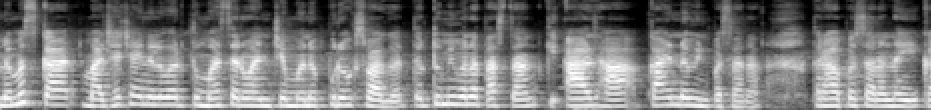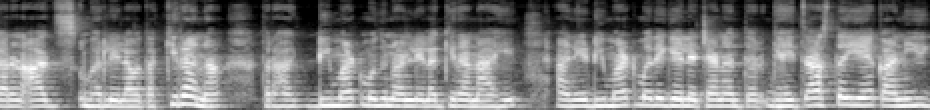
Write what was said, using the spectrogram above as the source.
नमस्कार माझ्या चॅनलवर तुम्हा सर्वांचे मनपूर्वक स्वागत. तर तुम्ही म्हणत असताल की आज हा काय नवीन पसारा? तर हा पसारा नाही कारण आज भरलेला होता किराणा. तर हा डीमार्टमधून आणलेला किराणा आहे आणि डीमार्टमध्ये गेल्याच्यानंतर घ्यायचं असतं एक आणि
